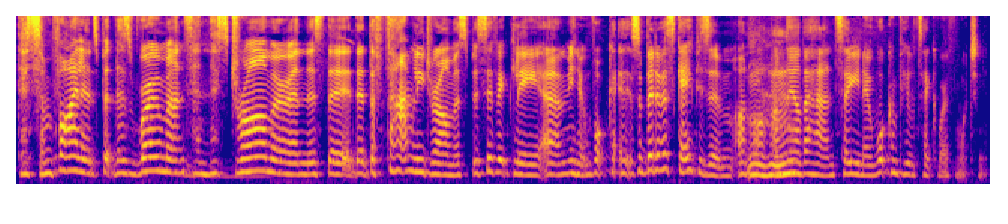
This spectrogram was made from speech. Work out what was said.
there's some violence, but there's romance and there's drama and there's the the, the family drama specifically. Um, you know, what it's a bit of escapism on, on, on the other hand. So, you know, what can people take away from watching it?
